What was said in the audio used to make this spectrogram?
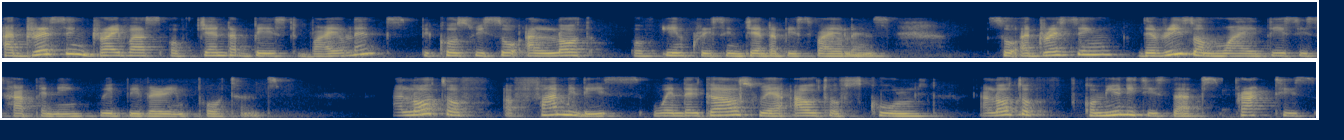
Addressing drivers of gender based violence, because we saw a lot of increase in gender-based violence. So addressing the reason why this is happening will be very important. A lot of, of families, when the girls were out of school, a lot of communities that practice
